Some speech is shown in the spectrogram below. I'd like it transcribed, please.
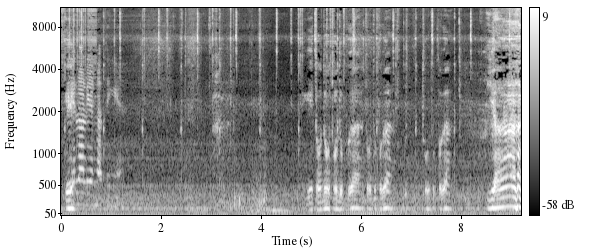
Okay. Ilalian natin yan. Sige, todo, todo pa ka. Todo pa ka. Todo pa ka. Yan.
